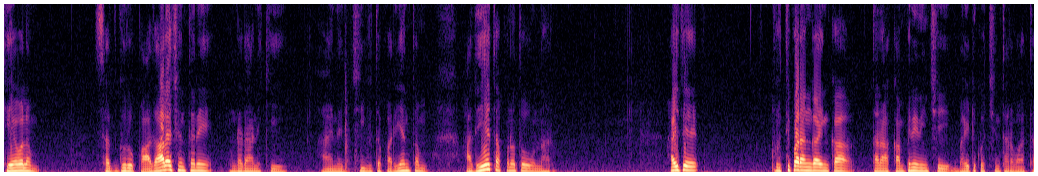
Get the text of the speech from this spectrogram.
కేవలం సద్గురు పాదాల చింతనే ఉండడానికి ఆయన జీవిత పర్యంతం అదే తపనతో ఉన్నారు. అయితే వృత్తిపరంగా ఇంకా తన కంపెనీ నుంచి బయటకు వచ్చిన తర్వాత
